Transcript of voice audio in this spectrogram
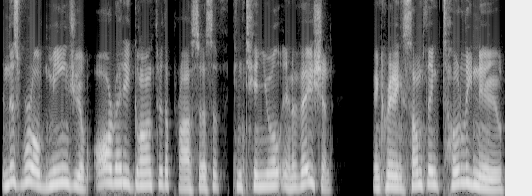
in this world means you have already gone through the process of continual innovation. And creating something totally new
